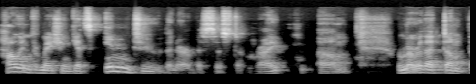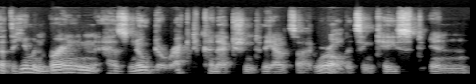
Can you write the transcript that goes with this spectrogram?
how information gets into the nervous system, right? Um, remember that, um, that the human brain has no direct connection to the outside world. It's encased in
